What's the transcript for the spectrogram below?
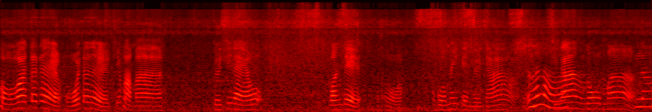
ผมว่าตั้งแต่โอ้ยตั้งแต่ที่ผ่านมาโดยที่แล้ววันเดทโอ้โหขบวนไม่เต็มเลยจ้าเออเหรอที่นั่งโล่งมากเหรอ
